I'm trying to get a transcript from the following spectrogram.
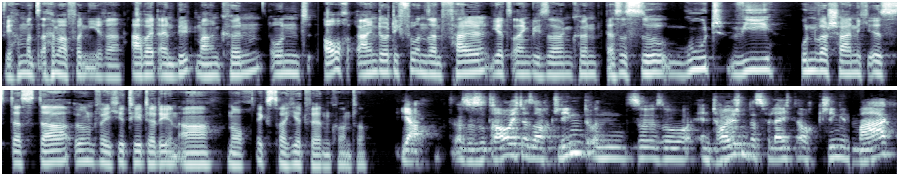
wir haben uns einmal von Ihrer Arbeit ein Bild machen können und auch eindeutig für unseren Fall jetzt eigentlich sagen können, dass es so gut wie unwahrscheinlich ist, dass da irgendwelche Täter-DNA noch extrahiert werden konnte. Ja, also so traurig das auch klingt und so, so enttäuschend das vielleicht auch klingen mag,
